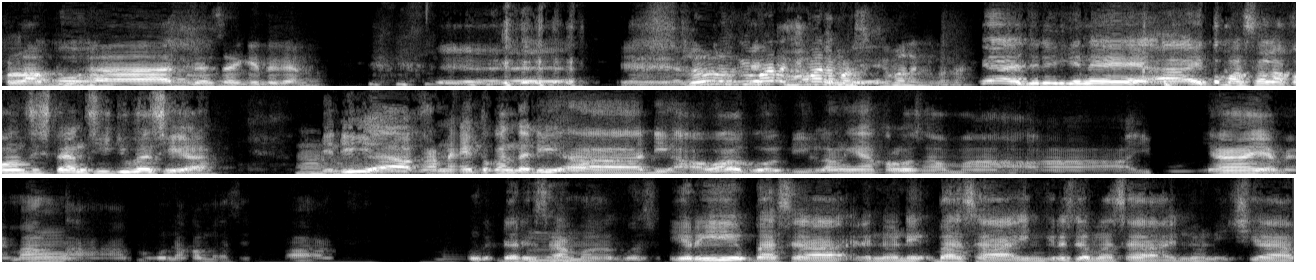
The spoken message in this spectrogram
pelabuhan biasa gitu kan. Iya, iya, iya. Iya. Lu, lu gimana gimana mas? ya? Gimana gimana? Ya jadi gini, uh, itu masalah konsistensi juga sih ya. Hmm. Jadi uh, karena itu kan tadi uh, di awal gue bilang ya kalau sama uh, ibunya ya memang uh, menggunakan bahasa Jepang. Dari Hmm. sama gue sendiri bahasa Indonesia, bahasa Inggris dan bahasa Indonesia.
